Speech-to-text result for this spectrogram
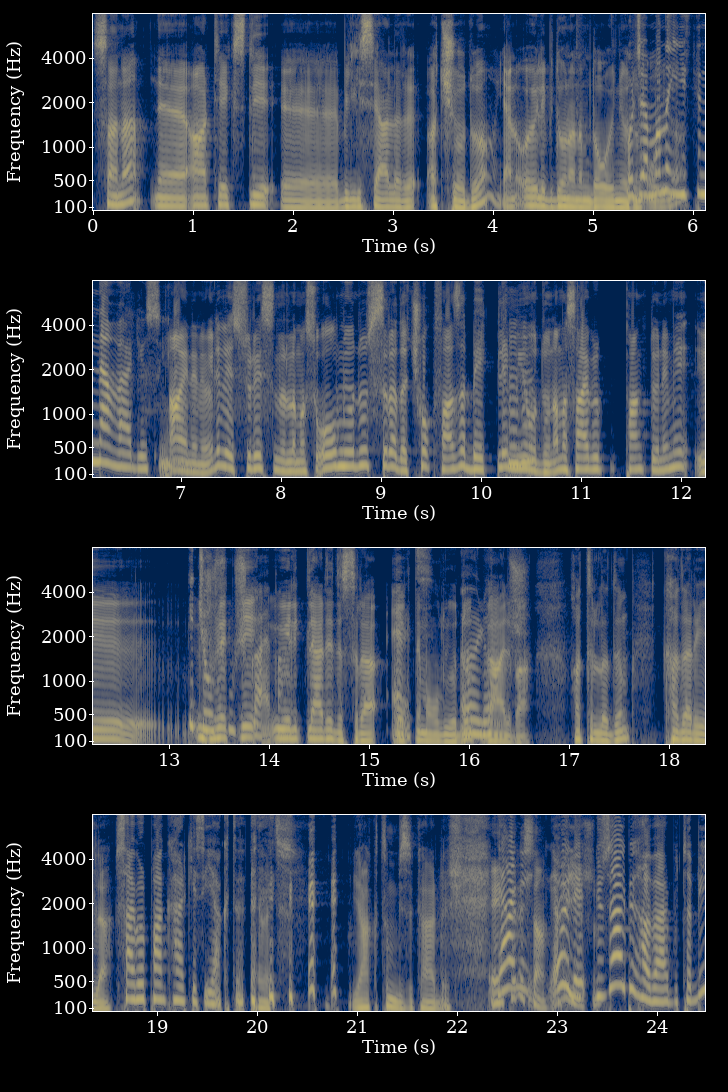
sana e, RTX'li e, bilgisayarları açıyordu. Yani öyle bir donanımda oynuyordun. Hocam bana oyunu. iyisinden ver diyorsun yani. Aynen öyle ve süre sınırlaması olmuyordu. Sırada çok fazla beklemiyordun ama Cyberpunk dönemi e, Bir ücretli üyeliklerde de sıra Evet, bekleme oluyordu galiba. olmuş. Hatırladığım kadarıyla. Cyberpunk herkesi yaktı. Evet. Yaktın bizi kardeş. Enteresan. Yani öyle güzel bir haber bu tabii.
